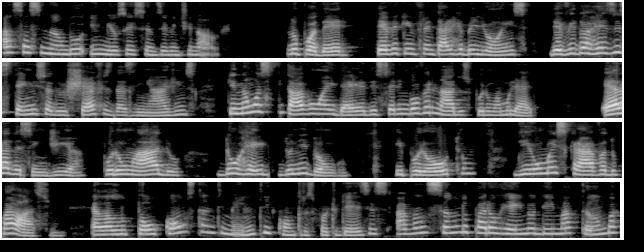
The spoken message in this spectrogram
assassinando-o em 1629. No poder, teve que enfrentar rebeliões devido à resistência dos chefes das linhagens que não aceitavam a ideia de serem governados por uma mulher. Ela descendia, por um lado, do rei do Nidongo e, por outro, de uma escrava do palácio. Ela lutou constantemente contra os portugueses, avançando para o reino de Matamba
